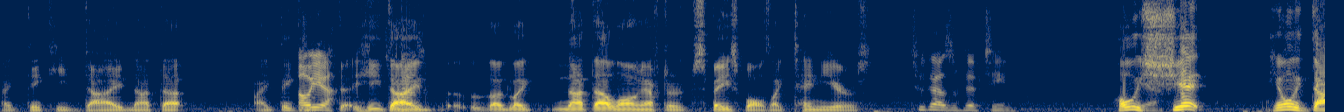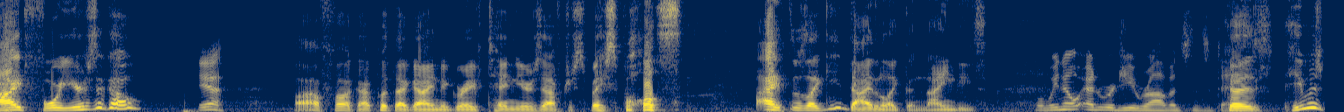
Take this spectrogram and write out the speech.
I think he died not that. I think. Oh, he, yeah. He died uh, like not that long after Spaceballs, like 10 years. 2015. Holy Yeah. shit! He only died four years ago. Yeah. Oh fuck! I put that guy in the grave 10 years after Spaceballs. I was like, he died in like the 90s. Well, we know Edward G. Robinson's dead. because he was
